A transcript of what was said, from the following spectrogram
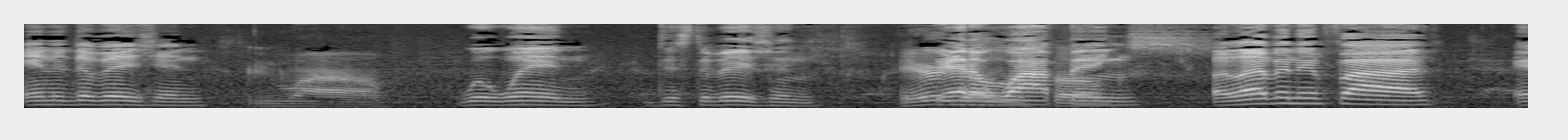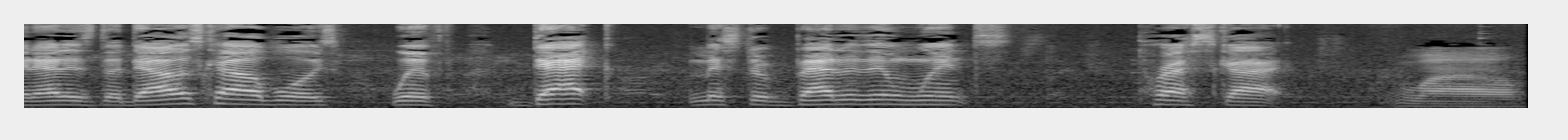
in the division wow. Will win this division. Here had a whopping folks. 11 and 5, and that is the Dallas Cowboys with Dak, Mr. Better Than Wentz, Prescott, Wow.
